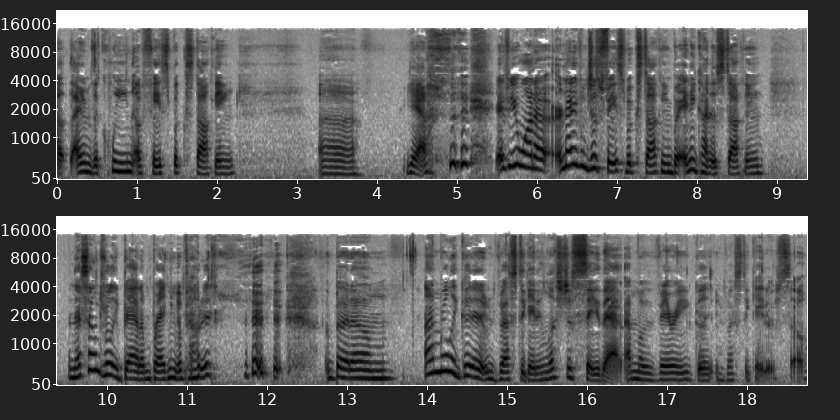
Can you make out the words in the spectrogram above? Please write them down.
I am the queen of Facebook stalking. Uh, yeah. if you want to, or not even just Facebook stalking, but any kind of stalking. And that sounds really bad. I'm bragging about it. but um, I'm really good at investigating. Let's just say that I'm a very good investigator. So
